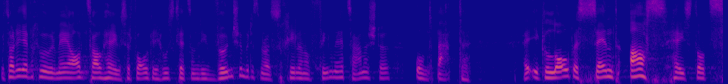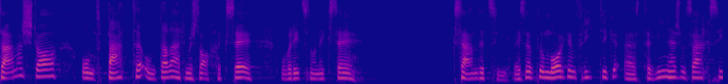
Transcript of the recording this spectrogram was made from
und zwar nicht einfach, weil wir mehr Anzahl haben, als erfolgreich ausgesetzt, sondern ich wünsche mir, dass wir als Kirche noch viel mehr zusammenstehen und beten. Hey, ich glaube, Send Us heisst dort zusammenstehen und beten. Und da werden wir Sachen sehen, die wir jetzt noch nicht sehen gesendet sein. Ich weiß nicht, ob du morgen Freitag einen Termin hast um 6 Uhr.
